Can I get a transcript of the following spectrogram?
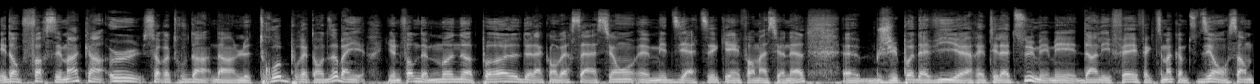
Et donc forcément, quand eux se retrouvent dans, dans le trouble, pourrait-on dire, ben il y a- une forme de monopole de la conversation euh, médiatique et informationnelle. Euh, J'ai pas d'avis arrêté là-dessus, mais mais dans les faits, effectivement, comme tu dis, on semble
